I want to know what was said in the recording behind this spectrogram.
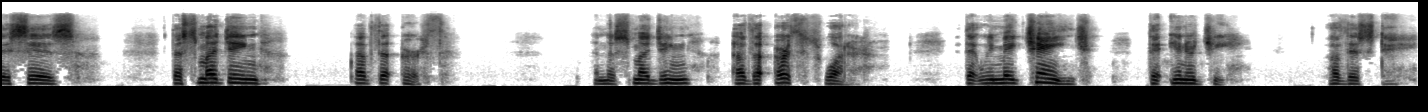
This is the smudging of the earth and the smudging of the earth's water that we may change the energy of this day.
